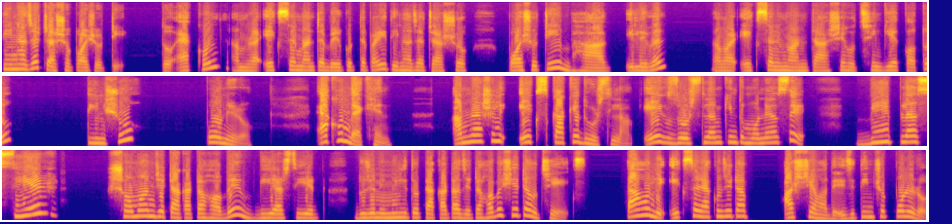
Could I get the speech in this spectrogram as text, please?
তিন হাজার চারশো পঁয়ষট্টি। তো এখন আমরা এক্সের মানটা বের করতে পারি তিন হাজার চারশো পঁয়ষট্টি ভাগ ইলেভেন আমার এক্সের মানটা আসে হচ্ছে গিয়ে কত? তিনশো পনেরো। এখন দেখেন, আমরা আসলে এক্স কাকে ধরছিলাম? এক্স ধরছিলাম কিন্তু মনে আছে? বি প্লাস সি এর সমান যে টাকাটা হবে বি আর সি এর দুজনে মিলিত টাকাটা যেটা হবে সেটা হচ্ছে এক্স তাহলে এক্সের এখন যেটা আসছে আমাদের, এই যে তিনশো পনেরো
